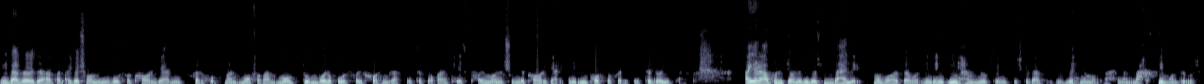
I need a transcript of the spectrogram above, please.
این در درجه اول. اگر شما میگین قرص کارگر نیست خیلی خوب. من موافقم. ما دنبال قرص های خواهیم رفت. اتفاقا تست های ما نشون کارگر یعنی این پاسخ ابتدایی کرد. اگر عوارض جانبی داشت بله ما با این, این هم نکته نیستش که در ذهن ما احیانا مخفی مونده باشه.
